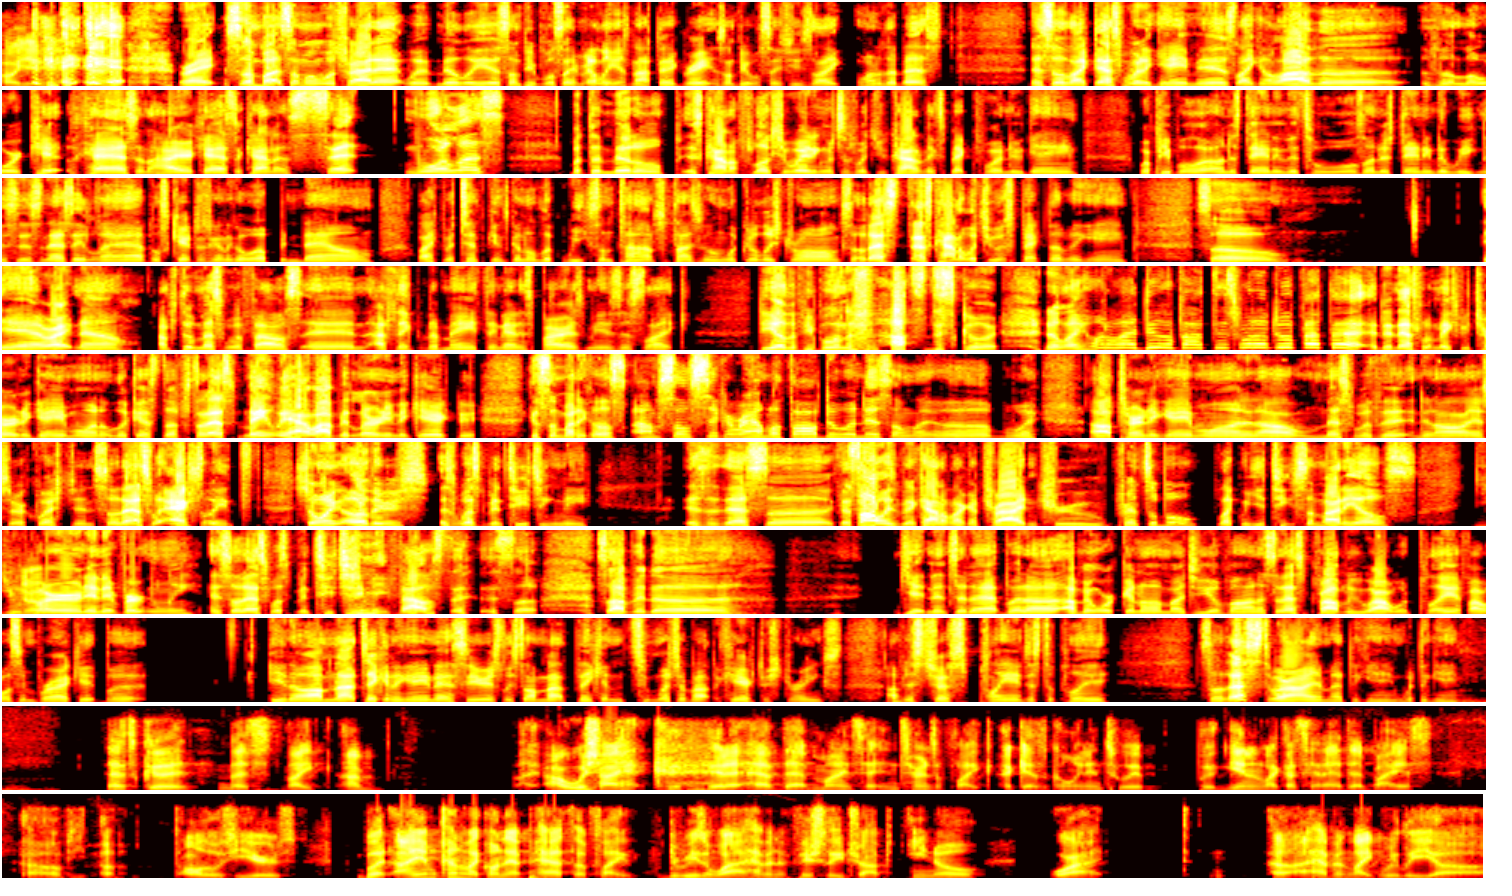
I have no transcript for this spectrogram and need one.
Oh yeah. Yeah. right? Somebody someone will try that with Millia. Some people say Millia is not that great, and some people say she's like one of the best. And so like that's where the game is. Like a lot of the the lower ca- cast and the higher cast are kind of set more or less, but the middle is kind of fluctuating, which is what you kind of expect for a new game, where people are understanding the tools, understanding the weaknesses, and as they lab, those characters are gonna go up and down. Like Potemkin's gonna look weak sometimes, sometimes he's gonna look really strong. So that's that's kind of what you expect of a game. So yeah, right now I'm still messing with Faust, and I think the main thing that inspires me is just like the other people in the Faust Discord. They're like, "What do I do about this? What do I do about that?" And then that's what makes me turn the game on and look at stuff. So that's mainly how I've been learning the character. Because somebody goes, "I'm so sick of Ramlethal doing this." I'm like, "Oh boy." I'll turn the game on and I'll mess with it, and then I'll answer a question. So that's what actually t- showing others is what's been teaching me is that that's uh that's always been kind of like a tried and true principle. Like when you teach somebody else, you Yep. learn inadvertently, and so that's what's been teaching me Faust. so so I've been uh getting into that, but uh I've been working on my Giovanna, so that's probably who I would play if I was in bracket. But you know, I'm not taking the game that seriously, so I'm not thinking too much about the character strengths. I'm just just playing just to play. So that's where I am at the game with the game. That's good. That's like, I'm, I, I wish I could have that mindset in terms of like, I guess going into it. But again, like I said, I had that bias of, of all those years. But I am kind of like on that path of like, the reason why I haven't officially dropped I-No or I, uh, I haven't like really, uh,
